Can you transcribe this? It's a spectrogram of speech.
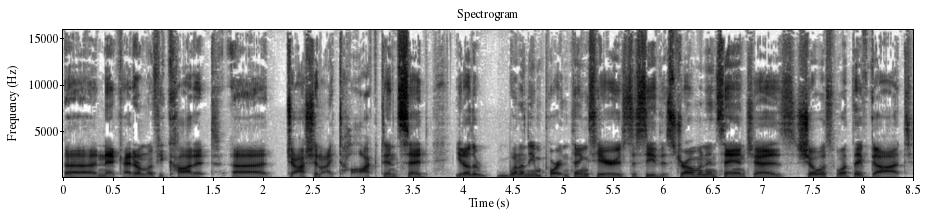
uh, Nick, I don't know if you caught it. Uh, Josh and I talked and said, you know, the, one of the important things here is to see that Stroman and Sanchez show us what they've got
